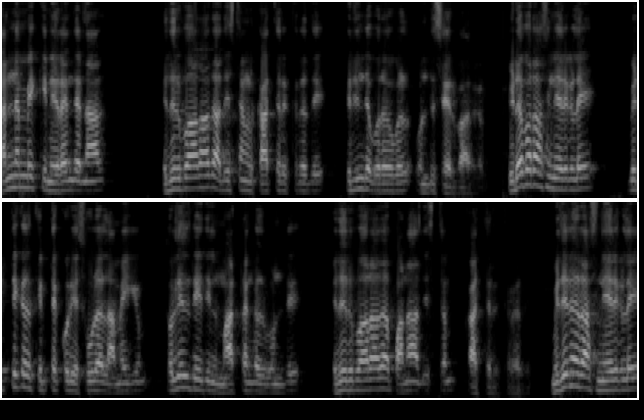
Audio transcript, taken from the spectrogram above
தன்னம்பிக்கை நிறைந்த நாள் எதிர்பாராத அதிர்ஷ்டங்கள் காத்திருக்கிறது பிரிந்த உறவுகள் ஒன்று சேர்வார்கள். இடவராசி நேர்களே வெற்றிகள் கிட்டக்கூடிய சூழல் அமையும் தொழில் ரீதியில் மாற்றங்கள் உண்டு எதிர்பாராத பண அதிர்ஷ்டம் காத்திருக்கிறது. மிதனராசி நேர்களே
